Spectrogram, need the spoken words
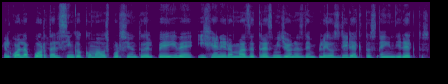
el cual aporta el 5,2% del PIB y genera más de 3 millones de empleos directos e indirectos,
